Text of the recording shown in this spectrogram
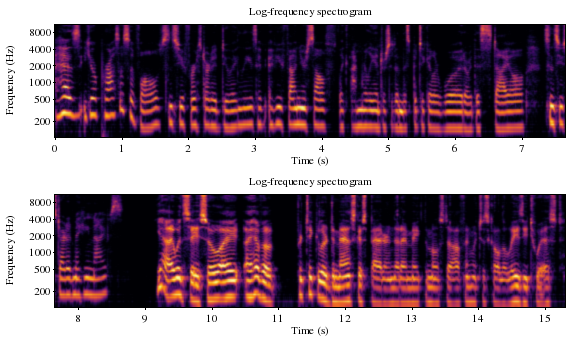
Has your process evolved since you first started doing these? Have, have you found yourself like, I'm really interested in this particular wood or this style since you started making knives? Yeah, I would say so. I, I have a particular Damascus pattern that I make the most often, which is called a lazy twist.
